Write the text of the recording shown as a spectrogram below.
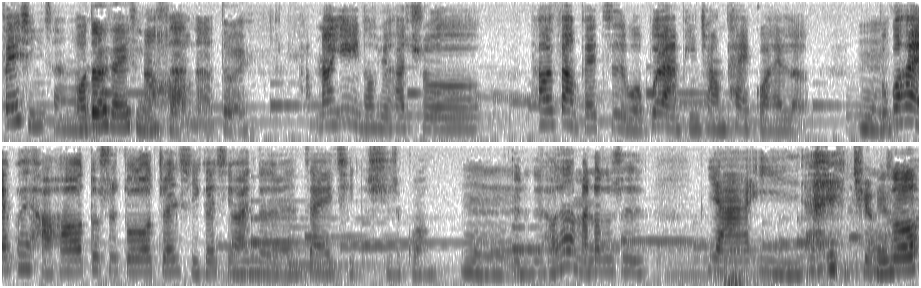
飞行伞啊？哦，对，飞行伞呢？对。好，那英语同学他说他会放飞自我，不然平常太乖了。嗯，不过他也会好好，都是多多珍惜跟喜欢的人在一起的时光。嗯嗯，对对对，好像蛮多都是压抑太久。你说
